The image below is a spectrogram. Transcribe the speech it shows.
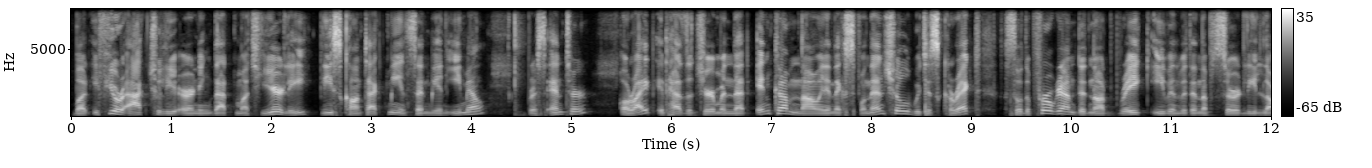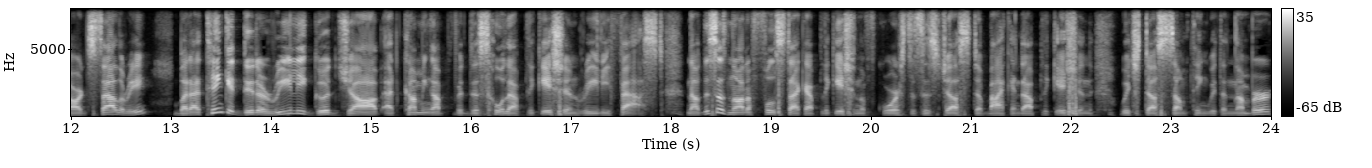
But if you're actually earning that much yearly, please contact me and send me an email. Press enter. All right, it has a German net income now in an exponential, which is correct. So the program did not break even with an absurdly large salary, but I think it did a really good job at coming up with this whole application really fast. Now, this is not a full stack application, of course. This is just a backend application which does something with a number,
